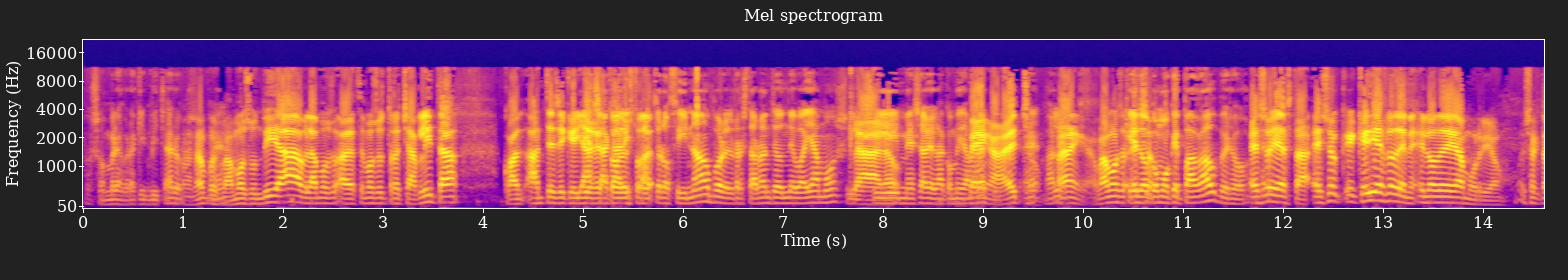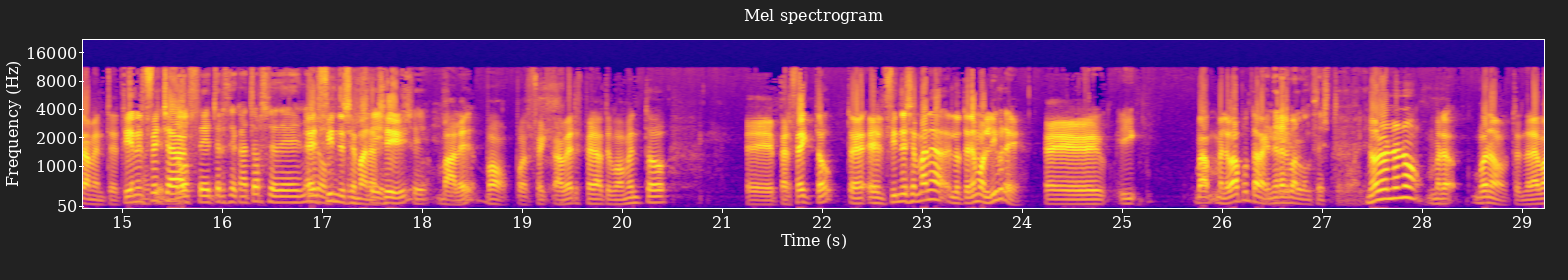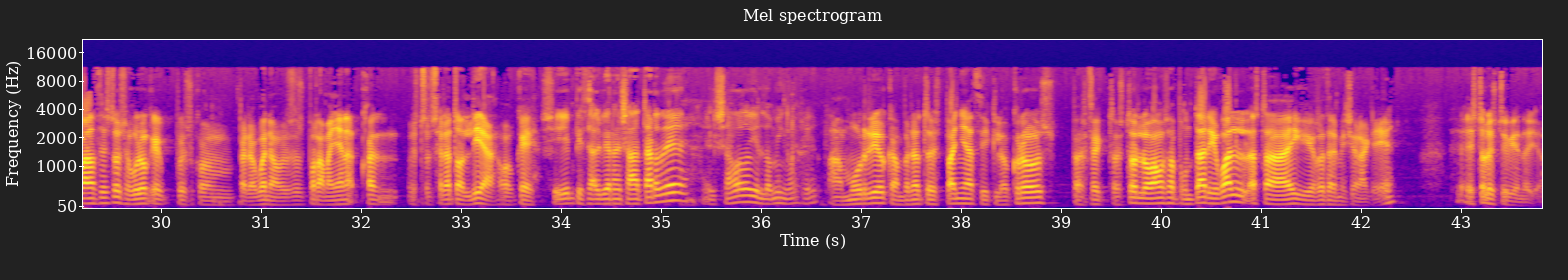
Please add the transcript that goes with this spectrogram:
Pues hombre, habrá que invitaros. Bueno, pues ¿eh? vamos un día, hablamos, hacemos otra charlita, cuan- antes de que Ya llegue todo esto. patrocinado por el restaurante donde vayamos y Claro. así me sale la comida Venga, gratis, hecho. ¿eh? ¿Vale? Venga, vamos- Quedo eso- como que pagado, pero... Eso ya está. Eso, ¿qué, qué día es lo de, lo de Amurrio? Exactamente. ¿Tienes fecha? 12, 13, 14 de enero. Es fin de semana, Pues sí. sí. Vale, bueno, perfecto. A ver, espérate un momento. Eh, perfecto. El fin de semana lo tenemos libre. Eh, y va- me lo voy a apuntar aquí. Tendrás baloncesto, ¿vale? No, no, no, no. Me lo- bueno, tendré baloncesto seguro que pues con... Pero bueno, eso es por la mañana. cuan- ¿Esto será todo el día o qué? Sí, empieza el viernes a la tarde, el sábado y el domingo, sí. Amurrio, Campeonato de España, ciclocross. Perfecto. Esto lo vamos a apuntar igual hasta hay retransmisión aquí, ¿eh? Esto lo estoy viendo yo.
